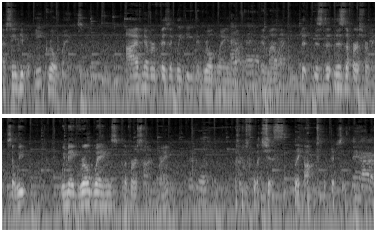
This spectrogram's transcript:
I've seen people eat grilled wings. I've never physically eaten a grilled wing in I don't think I my in my life. This is the, this is the first for me. So we we made grilled wings for the first time, right? They're delicious. They're delicious. They are delicious. They are.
